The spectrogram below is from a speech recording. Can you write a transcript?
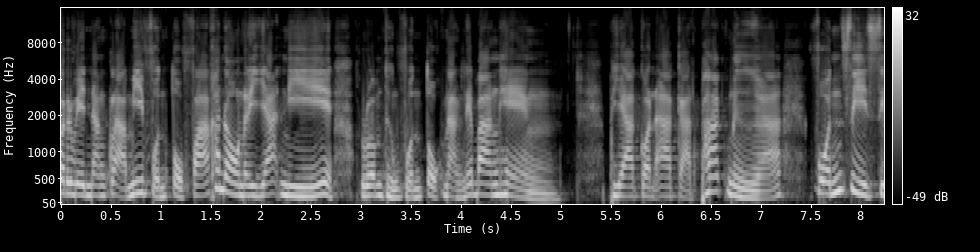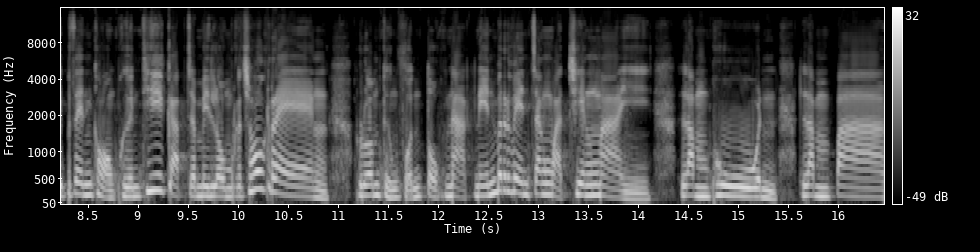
บริเวณดังกล่าวมีฝนตกฟ้าขนองในระยะนี้ รวมถึงฝนตกหนักในบางแห่ง พยากรณ์อากาศภาคเหนือ ฝน 40%ของพื้นที่กับจะมีลมกระโชกแรง รวมถึงฝนตกหนักเน้นบริเวณจังหวัดเชียงใหม่ ลำพูน ลำปาง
